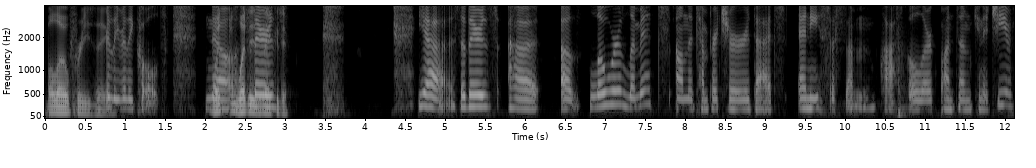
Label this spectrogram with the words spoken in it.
below freezing. really, really cold. No, what what so is negative? yeah, so there's a, a lower limit on the temperature that any system, classical or quantum, can achieve.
